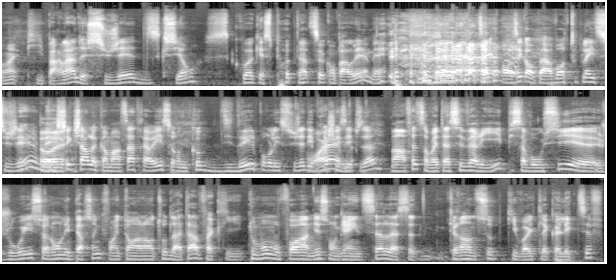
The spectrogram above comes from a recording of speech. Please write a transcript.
Ouais. Puis parlant de sujets, de discussion, c'est quoi que c'est pas tant de ça qu'on parlait, mais on sait qu'on peut avoir tout plein de sujets. Mais Ouais. je sais que Charles a commencé à travailler sur une coupe d'idées pour les sujets des Ouais, prochains épisodes. Ben, en fait, ça va être assez varié, puis ça va aussi euh, jouer selon les personnes qui vont être alentour de la table. Fait que tout le monde va pouvoir amener son grain de sel à cette grande soupe qui va être le collectif.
